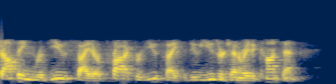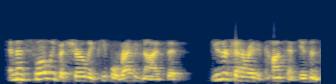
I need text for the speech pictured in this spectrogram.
shopping review site or product review site to do user-generated content. And then slowly but surely people recognized that user-generated content isn't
